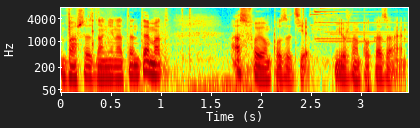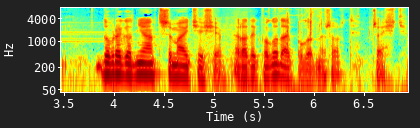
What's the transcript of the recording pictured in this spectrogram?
wasze zdanie na ten temat a swoją pozycję już Wam pokazałem. Dobrego dnia, trzymajcie się. Radek Pogoda i Pogodne Shorty. Cześć.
